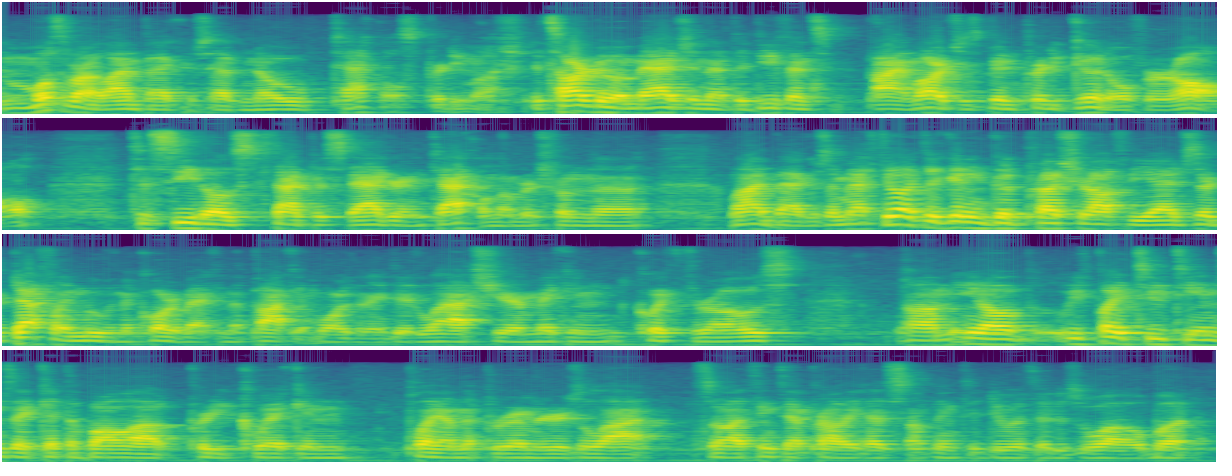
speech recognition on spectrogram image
most of our linebackers have no tackles, pretty much. It's hard to imagine that the defense, by and large, has been pretty good overall. To see those type of staggering tackle numbers from the linebackers, I mean, I feel like they're getting good pressure off the edge. They're definitely moving the quarterback in the pocket more than they did last year, making quick throws. Um, you know, we've played two teams that get the ball out pretty quick and play on the perimeters a lot, so I think that probably has something to do with it as well. But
